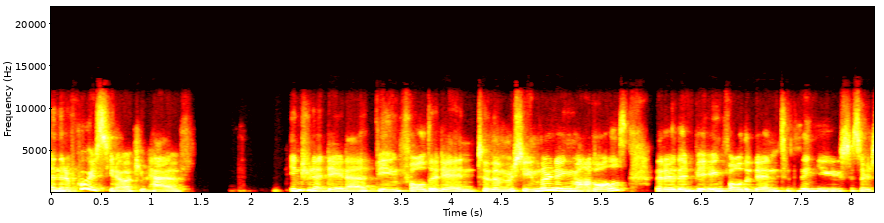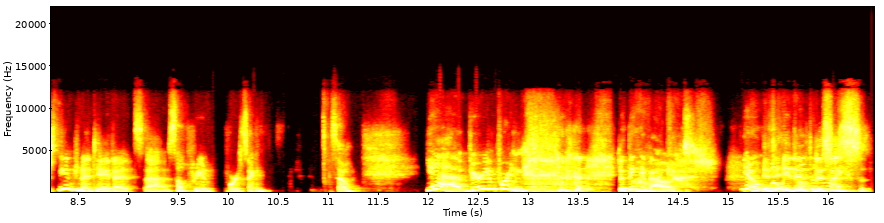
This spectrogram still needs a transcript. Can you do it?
and then of course, you know, if you have internet data being folded into the machine learning models that are then being folded into the thing you use to search the internet data, it's uh, self-reinforcing. So, yeah, very important to think oh about you know, it, it, this is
